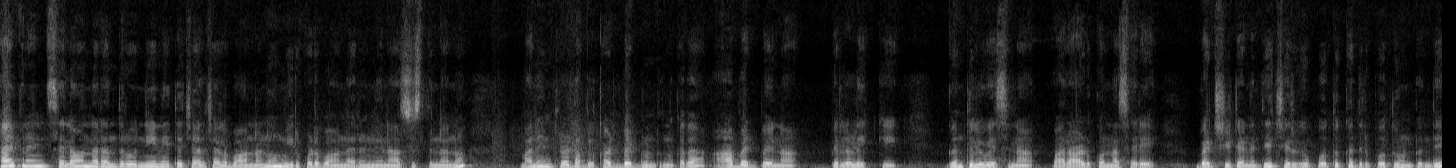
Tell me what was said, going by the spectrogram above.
హాయ్ ఫ్రెండ్స్ ఎలా ఉన్నారు అందరూ? నేనైతే చాలా చాలా బాగున్నాను. మీరు కూడా బాగున్నారని నేను ఆశిస్తున్నాను. మన ఇంట్లో డబుల్ కాట్ బెడ్ ఉంటుంది కదా ఆ బెడ్ పైన పిల్లలు ఎక్కి గొంతులు వేసిన వారు ఆడుకున్నా సరే బెడ్షీట్ అనేది చిరిగిపోతూ కదిరిపోతూ ఉంటుంది.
